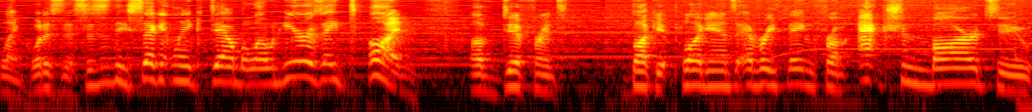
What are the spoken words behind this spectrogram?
link. What is this? This is the second link down below, and here is a ton of different Bukkit plugins. Everything from Action Bar to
